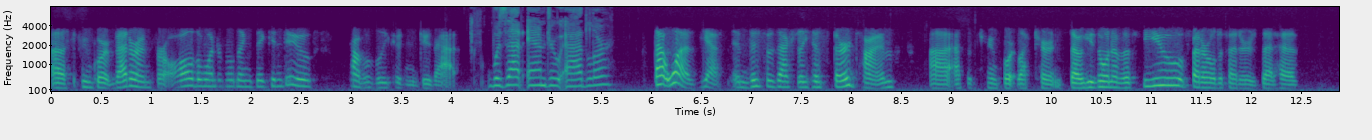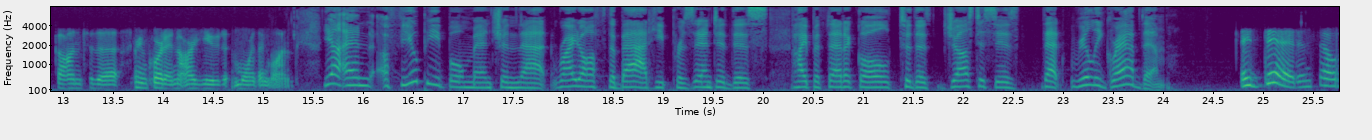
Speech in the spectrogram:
a Supreme Court veteran, for all the wonderful things they can do, probably couldn't do that. Was that Andrew Adler? That was, yes. And this was actually his third time uh, at the Supreme Court lectern. So he's one of a few federal defenders that have gone to the Supreme Court and argued more than once. Yeah, and a few people mentioned that right off the bat he presented this hypothetical to the justices that really grabbed them. It did. And so,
